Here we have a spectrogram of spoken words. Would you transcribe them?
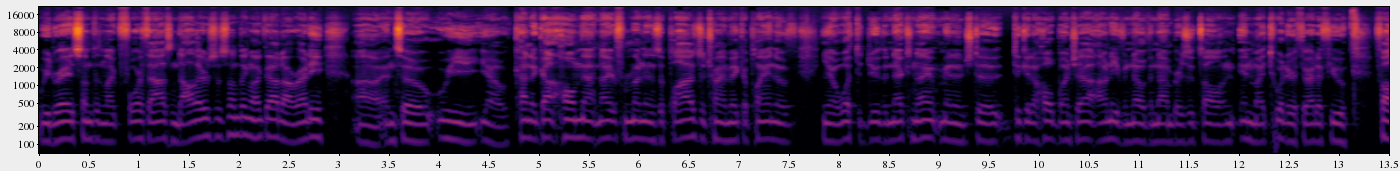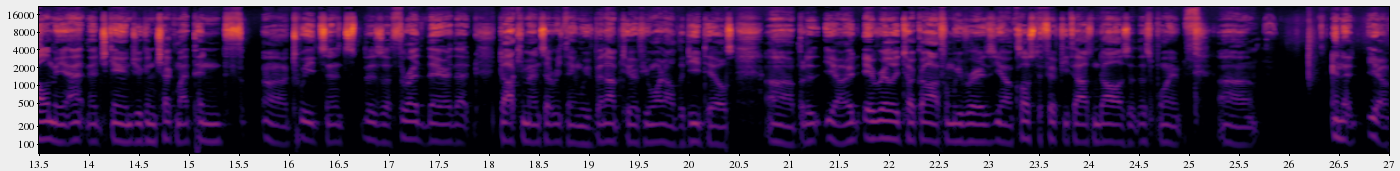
we'd raised something like four thousand dollars or something like that already. Uh, and so we you know kind of got home that night from running supplies to try and make a plan of you know what to do the next night. Managed to to get a whole bunch out. I don't even know the numbers. It's all in, in my Twitter thread. If you follow me at Mitch Gaines, you can check my pinned th- uh, tweets, and it's there's a thread there that documents everything we've been up to. If you want all the details, uh, but it, you know it, it really took off, and we've raised you know close to fifty thousand dollars at this point. Um, and it, you know,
